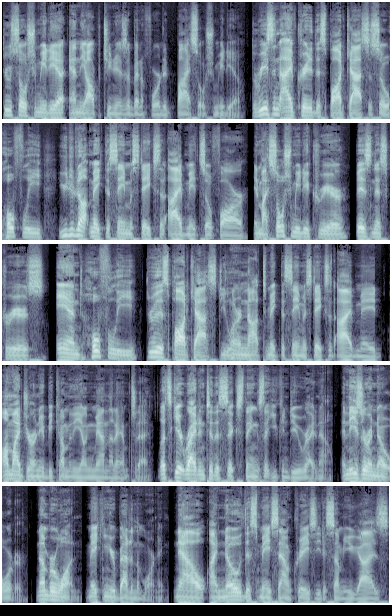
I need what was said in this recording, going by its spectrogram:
through social media and the opportunities I've been afforded by social media. The reason I've created this podcast is so hopefully you do not make the same mistakes that I've made so far in my social media career, business careers, and hopefully through this podcast you learn not to make the same mistakes that I've made on my journey of becoming the young man that I am today. Let's get right into the six things that you can do right now. And these are in no order. Number one, making your bed in the morning. Now, I know this may sound crazy to some of you guys,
